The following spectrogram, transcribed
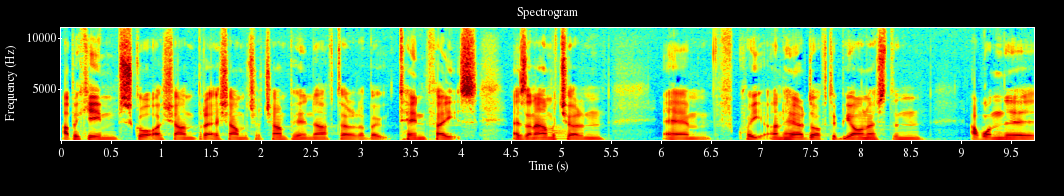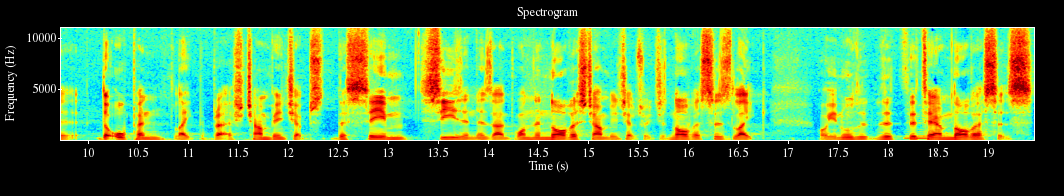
I became Scottish and British amateur champion after about ten fights as an amateur, and um, quite unheard of to be honest. And I won the the Open, like the British Championships, the same season as I'd won the Novice Championships, which is novice is like, well, you know the the, the term novice is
